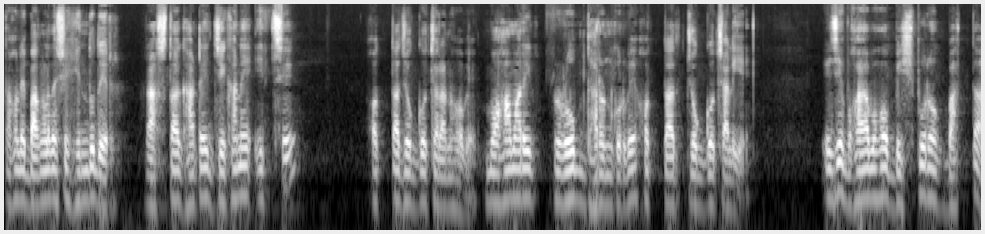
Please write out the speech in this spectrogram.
তাহলে বাংলাদেশে হিন্দুদের রাস্তাঘাটে যেখানে ইচ্ছে হত্যাযজ্ঞ চালানো হবে, মহামারীর রূপ ধারণ করবে হত্যাযজ্ঞ চালিয়ে। এই যে ভয়াবহ, বিস্ফোরক বার্তা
